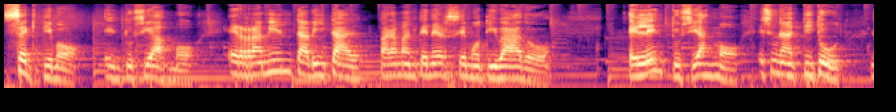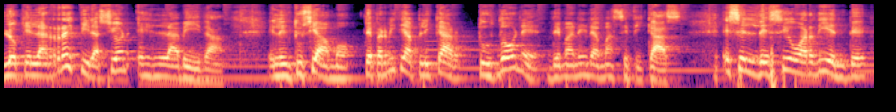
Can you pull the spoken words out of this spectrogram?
Séptimo, entusiasmo. Herramienta vital para mantenerse motivado. El entusiasmo es una actitud lo que la respiración es la vida. El entusiasmo te permite aplicar tus dones de manera más eficaz. Es el deseo ardiente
